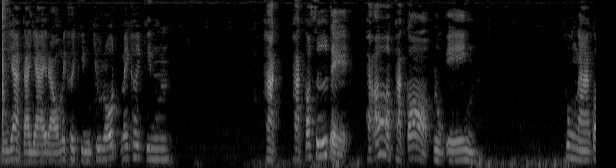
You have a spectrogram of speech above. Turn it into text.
ปู่ย่าตายายเราไม่เคยกินชูรสไม่เคยกิน ผักผักก็ซื้อแต่ ผักอ้อผักก็ปลูกเอง ทุ่งนาก็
